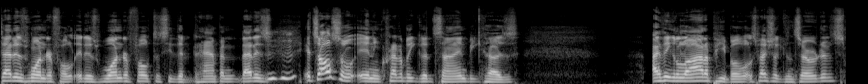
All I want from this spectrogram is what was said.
that is wonderful. It is wonderful to see that it happened. That is- Mm-hmm. it's also an incredibly good sign because I think a lot of people, especially conservatives,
